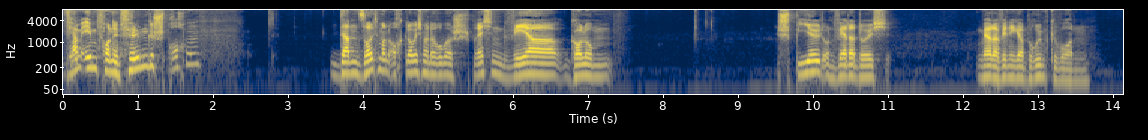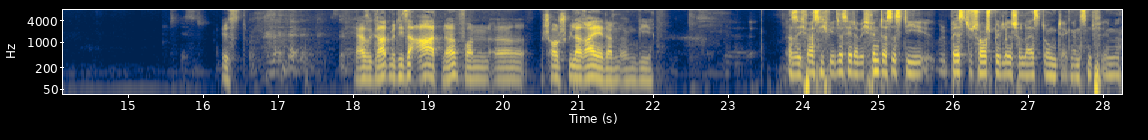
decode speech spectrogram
wir haben eben von den Filmen gesprochen. Dann sollte man auch, glaube ich, mal darüber sprechen, wer Gollum spielt und wer dadurch mehr oder weniger berühmt geworden ist. Ja, also gerade mit dieser Art, ne, von äh, Schauspielerei dann irgendwie. Also ich weiß nicht, wie ihr das seht, aber ich finde, das ist die beste schauspielerische Leistung der ganzen Filme.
